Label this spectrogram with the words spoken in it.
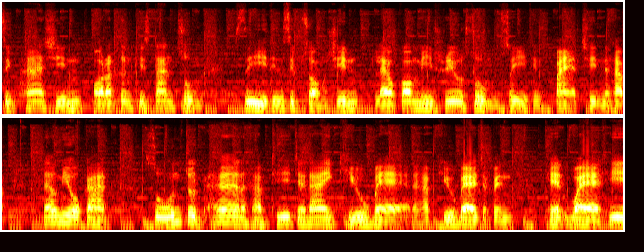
6-15 ชิ้น Oracle Crystal สุ่ม 4-12 ชิ้น แล้วก็มีทริลสุ่ม 4-8 ชิ้นนะครับแล้วมีโอกาส 0.5 นะครับที่จะได้คิวแบร์นะครับคิวแบร์จะเป็นเฮดแวร์ที่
